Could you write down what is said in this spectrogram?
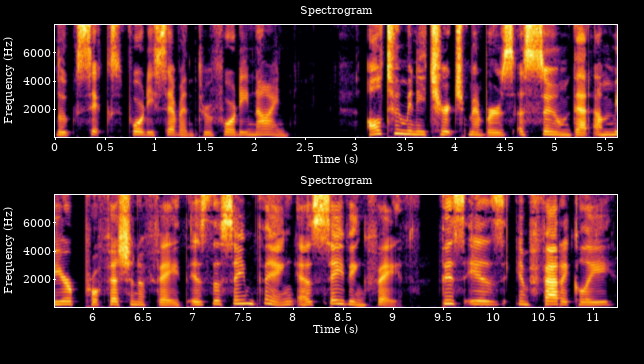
Luke 6:47 through 49. All too many church members assume that a mere profession of faith is the same thing as saving faith. This is emphatically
